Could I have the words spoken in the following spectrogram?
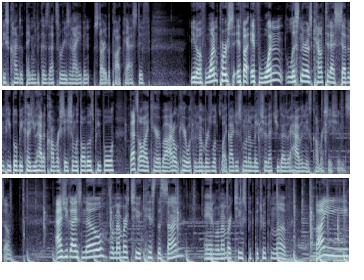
these kinds of things because that's the reason I even started the podcast. If, you know if one person if I, if one listener is counted as seven people because you had a conversation with all those people that's all i care about. I don't care what the numbers look like. I just want to make sure that you guys are having these conversations. So as you guys know remember to kiss the Son and remember to speak the truth in love. Bye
